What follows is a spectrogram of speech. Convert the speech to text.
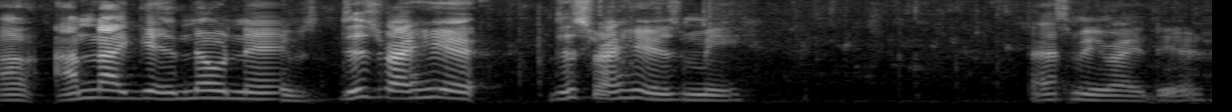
Uh, I'm not getting no names. This right here, this right here is me. That's me right there.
